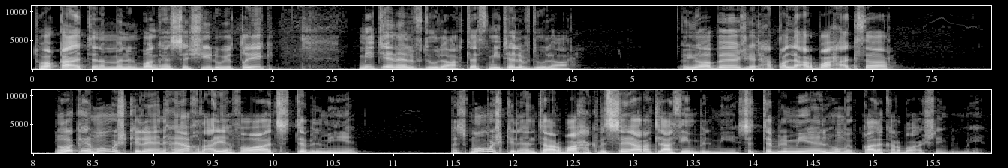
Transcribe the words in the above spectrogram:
توقع إنت لما البنك هسه يشيل ويعطيك 200 ألف دولار 300 ألف دولار. يابا إيش قد حط لي أرباح أكثر؟ okay مو مشكلة. يعني حياخذ عليها فوائد 6% بس مو مشكلة. أنت أرباحك بالسيارة 30% 6% لهم يبقى لك 24%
